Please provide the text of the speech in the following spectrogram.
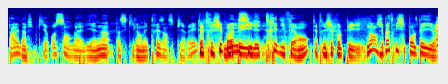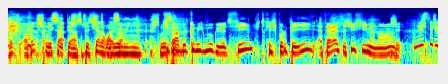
parler d'un film qui ressemble à Alien parce qu'il en est très inspiré, T'as triché pour même le pays. s'il est très différent. T'as triché pour le pays. Non, j'ai pas triché pour le pays. En fait, en fait je trouvais que ça. c'était un spécial Royaume-Uni. Je trouvais Tu ça parles de comic book au lieu de film, tu triches pour le pays. À ta là, ça suffit maintenant. hein. Laissez-le je trouvais, je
